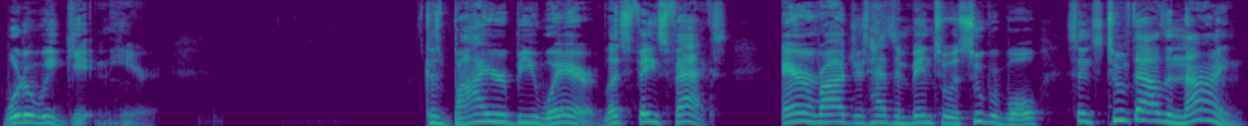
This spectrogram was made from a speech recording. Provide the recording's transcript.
What are we getting here? Cuz buyer beware. Let's face facts. Aaron Rodgers hasn't been to a Super Bowl since 2009.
